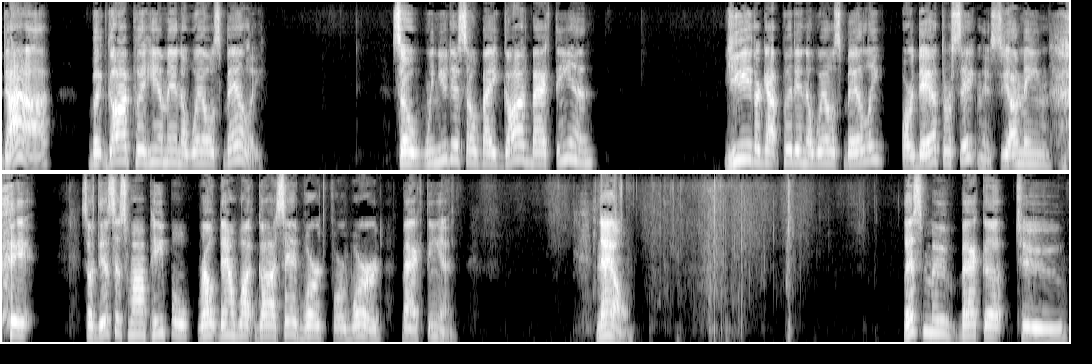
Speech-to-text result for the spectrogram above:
die, but God put him in a whale's belly. So when you disobey God back then, you either got put in a whale's belly or death or sickness. I mean, so this is why people wrote down what God said word for word back then. Now, let's move back up to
